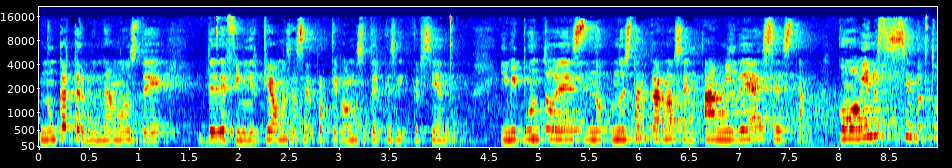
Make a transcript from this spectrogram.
nunca terminamos de, de, definir qué vamos a hacer porque vamos a tener que seguir creciendo. Y mi punto es no, no estancarnos en, ah, mi idea es esta, como bien lo estás haciendo tú.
